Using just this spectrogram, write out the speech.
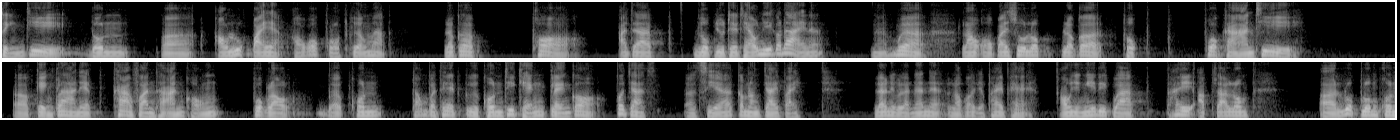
สิ่งที่โดนเอ่อเอาลูกไปอะเขาก็โกรธเคืองมาก แล้วก็พ่ออาจจะหลบอยู่แถวๆนี้ก็ได้นะนะเมื่อ เราออกไปสู้รบแล้วก็ถูกพวกทหารที่เเก่งกล้าเนี่ยฆ่าฟันทหารของพวกเราแบบคนทั้งประเทศคือคนที่แข็งแกร่งก็ก็จะเสียกำลังใจไป แล้วในเวลานั้นเนี่ยเราก็จะพ่ายแพ้ เอาอย่างนี้ดีกว่าให้อับซาลมรวบรวมคน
